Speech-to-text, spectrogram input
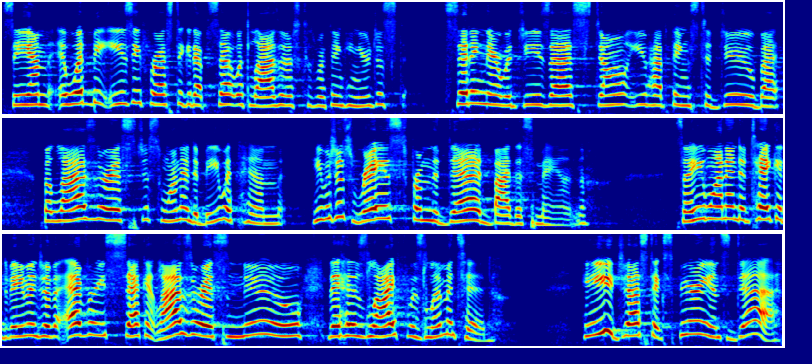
See, um, it would be easy for us to get upset with Lazarus because we're thinking, you're just sitting there with Jesus. Don't you have things to do? But but Lazarus just wanted to be with him. He was just raised from the dead by this man. So he wanted to take advantage of every second. Lazarus knew that his life was limited. He just experienced death.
